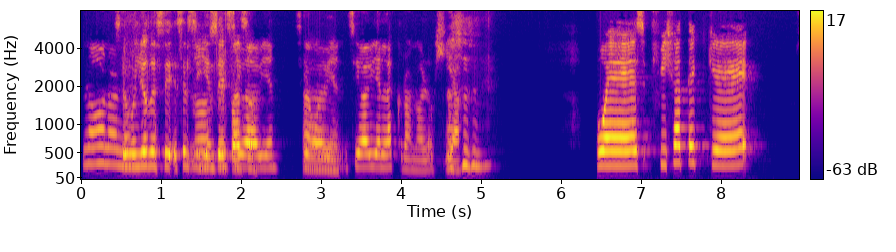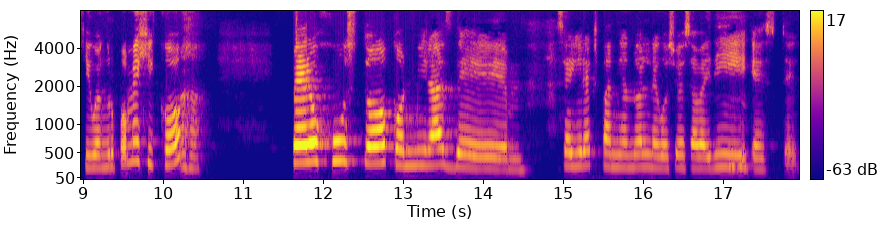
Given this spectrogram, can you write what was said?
No, no, no. Según yo es el siguiente paso. Sí va bien, sí ah, va bien, sí va bien la cronología. Pues fíjate que sigo en Grupo México, pero justo con miras de mm, seguir expandiendo el negocio de Sabaidí, este,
